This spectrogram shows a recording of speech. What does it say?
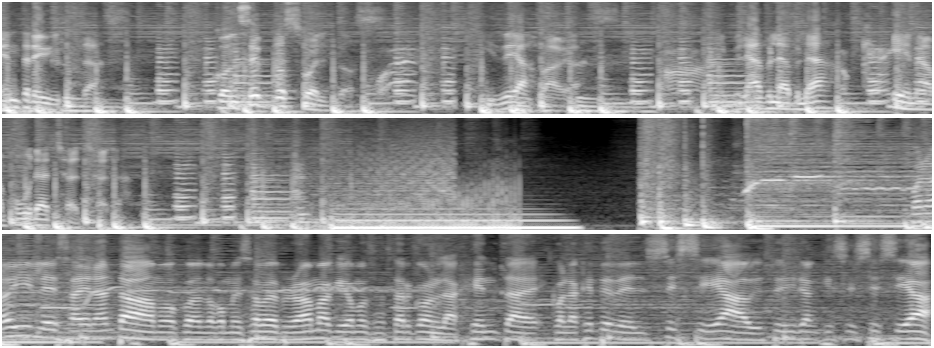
Entrevistas. Conceptos sueltos. Ideas vagas. Y bla bla bla en apura cháchara. Bueno, hoy les adelantábamos cuando comenzaba el programa que íbamos a estar con la gente, con la gente del CCA. Y ustedes dirán que es el CCA.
